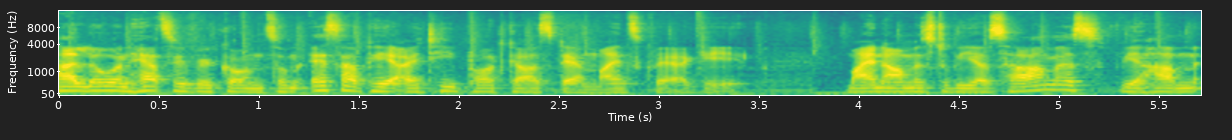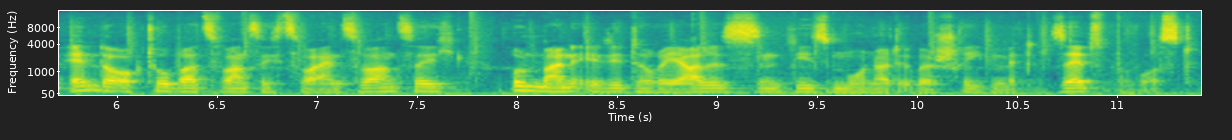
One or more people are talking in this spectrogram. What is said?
Hallo und herzlich willkommen zum SAP IT Podcast der Mainsquare AG. Mein Name ist Tobias Harmes. Wir haben Ende Oktober 2022 und mein Editorial ist in diesem Monat überschrieben mit Selbstbewusst.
